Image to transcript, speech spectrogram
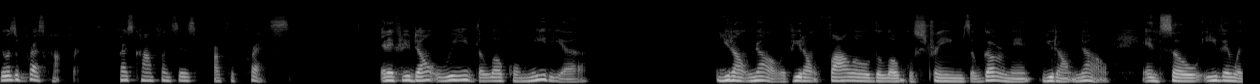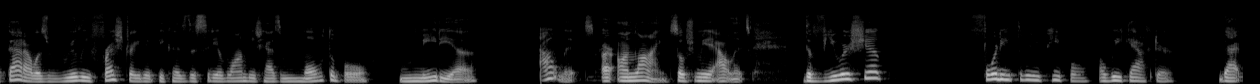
There was a Mhm. press conference. Press conferences are for press. And if you don't read the local media, you don't know. If you don't follow the local streams of government, you don't know. And so, even with that, I was really frustrated because the city of Long Beach has multiple media outlets or online, social media outlets. The viewership 43 people a week after that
